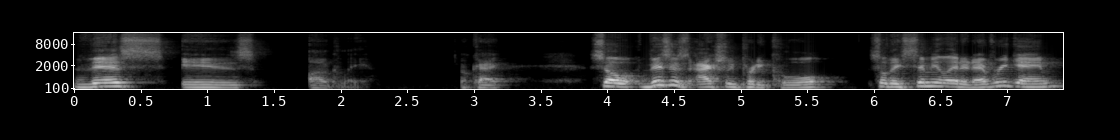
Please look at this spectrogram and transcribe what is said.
this is ugly. Okay. So, this is actually pretty cool. So, they simulated every game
